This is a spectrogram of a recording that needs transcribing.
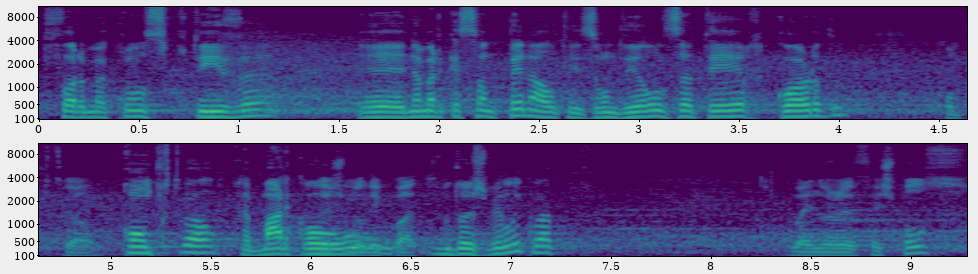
de forma consecutiva, eh, na marcação de penaltis. Um deles, até recordo, Com Portugal. com Portugal, que marca o 2004. o 2004. O Wayne Rooney foi expulso.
